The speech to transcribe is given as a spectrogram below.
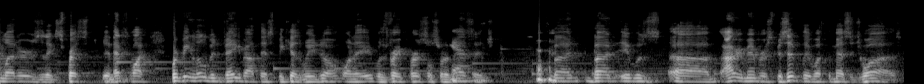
letters that expressed and that's why we're being a little bit vague about this because we don't want to it was a very personal sort of Yeah. message but but it was uh, i remember specifically what the message was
